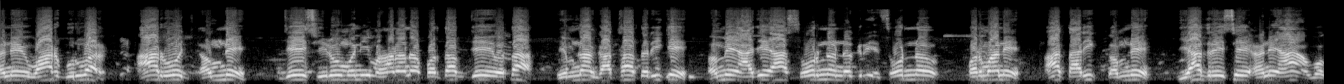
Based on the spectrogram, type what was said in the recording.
અને વાર ગુરુવાર આ રોજ અમને જે શિરોમણી મહારાણા પ્રતાપ જે હતા, એમના ગાથા તરીકે અમે આજે આ સ્વર્ણ નગરી, સ્વર્ણ પ્રમાણે આ તારીખ અમને યાદ રહેશે અને આ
